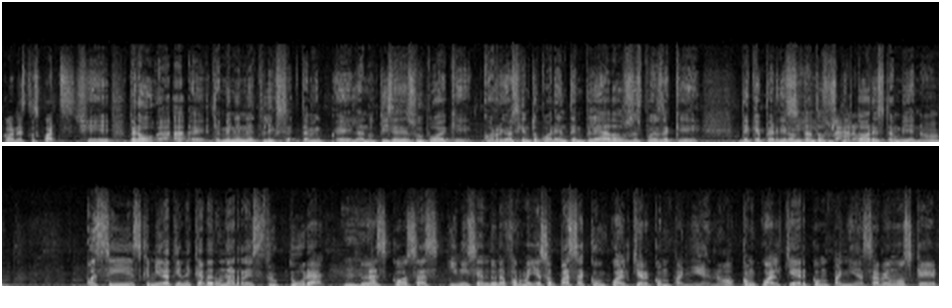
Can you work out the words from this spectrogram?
con estos cuates. Sí, pero eh, también en Netflix, también eh, la noticia se supo de que corrió a 140 empleados después de que, de que perdieron tantos suscriptores también, ¿no? Pues sí, es que mira, tiene que haber una reestructura. Las cosas inician de una forma y eso pasa con cualquier compañía, ¿no? Con cualquier compañía. Sabemos que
